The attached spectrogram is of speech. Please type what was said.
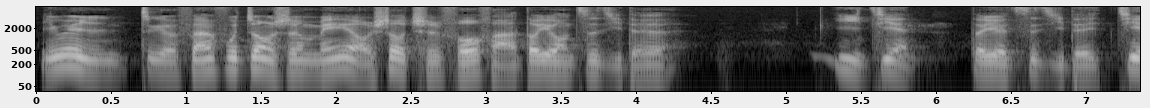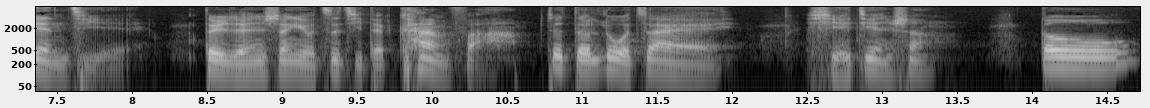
因为这个凡夫众生没有受持佛法，都用自己的意见，都有自己的见解，对人生有自己的看法，这都落在邪见上，都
